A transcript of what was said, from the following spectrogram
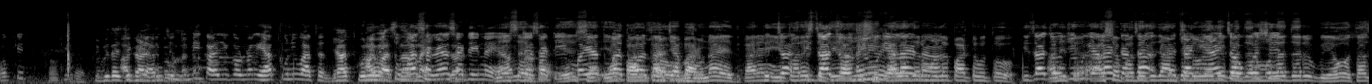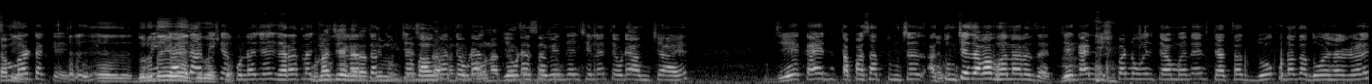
ओके तुम्ही त्याची आम्ही- काळजी आमची करू तुम्ही नका. काळजी करू नका. ह्यात कुणी वाचत यात कुणी आम्ही वाचणार तुम्हा नाही. सगळ्यासाठी नाही सर- आमच्यासाठी मयत सर- या महत्वाचं पालकांच्या आहे. भावना आहेत. कारण ही तिचा- तिचा परिस्थिती जो आम्ही जीव शिकायला गेलाय जर ना, मुलं पाठवतो तिचा जो आणि जीव ते गेलाय अशा त्याचा- पद्धतीच्या आमच्या त्याच्या डोळ्यात न्याय येतं, जर चौकशी- मुलं जर हे होत शंभर असतील टक्के. तर अ, तुम्ही दुर्दैवी काय आहे ती गोष्ट. कुणाच्याही घरातला जीव कुणाच्याही गेला घरातली तर मुलगी तुमच्या तर भावना तेवढ्या जेवढ्या त्याच्यात संवेदनशील आहेत तेवढ्या आमच्या आहेत. जे काय तपासात तुमचं तुमचे जबाब होणारच आहेत. जे काय निष्पन्न होईल त्यामध्ये त्याचा जो कुणाचा दोष आढळेल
